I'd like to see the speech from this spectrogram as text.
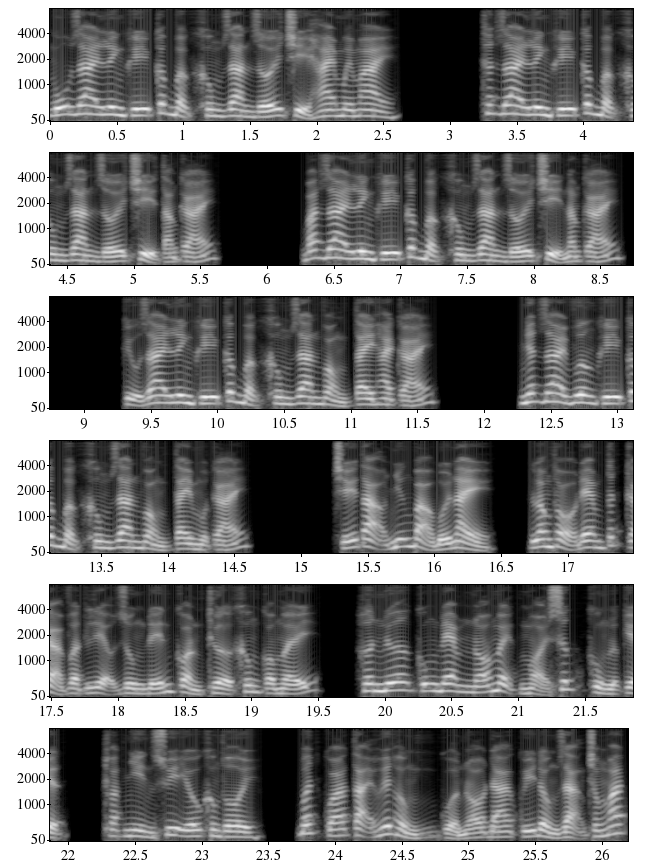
Ngũ giai linh khí cấp bậc không gian giới chỉ 20 mai. Thất giai linh khí cấp bậc không gian giới chỉ 8 cái. Bát giai linh khí cấp bậc không gian giới chỉ 5 cái. Cửu giai linh khí cấp bậc không gian vòng tay hai cái. Nhất giai vương khí cấp bậc không gian vòng tay một cái. Chế tạo những bảo bối này, Long Thỏ đem tất cả vật liệu dùng đến còn thừa không có mấy, hơn nữa cũng đem nó mệt mỏi sức cùng lực kiệt, thoạt nhìn suy yếu không thôi, bất quá tại huyết hồng của nó đá quý đồng dạng trong mắt,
